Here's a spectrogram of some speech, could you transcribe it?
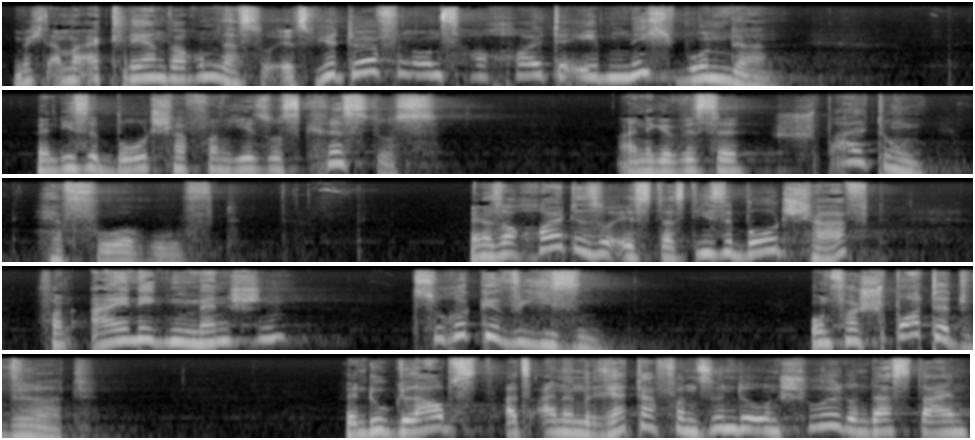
Ich möchte einmal erklären, warum das so ist. Wir dürfen uns auch heute eben nicht wundern, wenn diese Botschaft von Jesus Christus eine gewisse Spaltung hervorruft. Wenn es auch heute so ist, dass diese Botschaft von einigen Menschen zurückgewiesen und verspottet wird, wenn du glaubst als einen Retter von Sünde und Schuld und dass dein,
